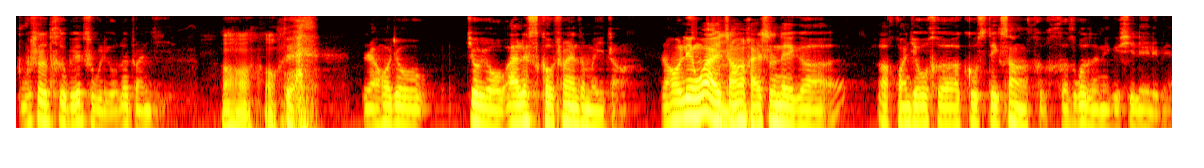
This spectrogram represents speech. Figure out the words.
不是特别主流的专辑。哦哦，对，然后就就有 Alice Coltrane 这么一张，然后另外一张还是那个呃环球和 Acoustic Sound 合合作的那个系列里边，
